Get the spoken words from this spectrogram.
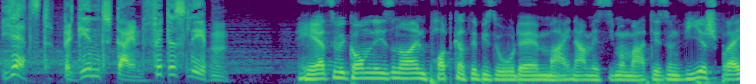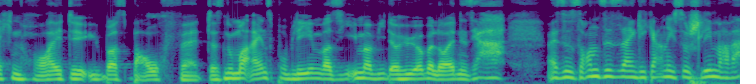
Jetzt beginnt dein fittes Leben. Herzlich willkommen in dieser neuen Podcast-Episode. Mein Name ist Simon Mattis und wir sprechen heute übers Bauchfett. Das Nummer eins Problem, was ich immer wieder höre bei Leuten ist, ja, also sonst ist es eigentlich gar nicht so schlimm, aber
